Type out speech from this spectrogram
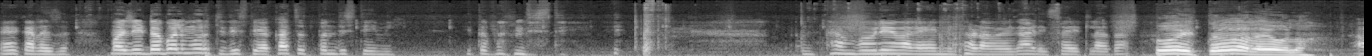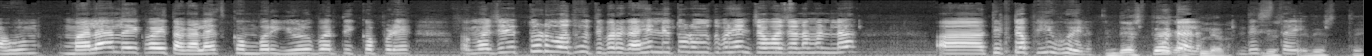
काय करायचं? माझी डबल मूर्ती दिसते काचत पण दिसते मी. इथं पण दिसते. थांबवली बघा यांनी थोडा वेळ गाडी साईडला आता. होय तर आलाय मला अहो मला लय एक वैताग आलाय. कंबर इळभर ती कपडे. म्हणजे तुडवत होती बरं का. ह्यांनी तुडवत होती पण ह्यांच्या वजानं म्हणलं ती टफ ही होईल. दिसतंय का फुटल. clear? दिसतंय. दिसतंय दिसतंय.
